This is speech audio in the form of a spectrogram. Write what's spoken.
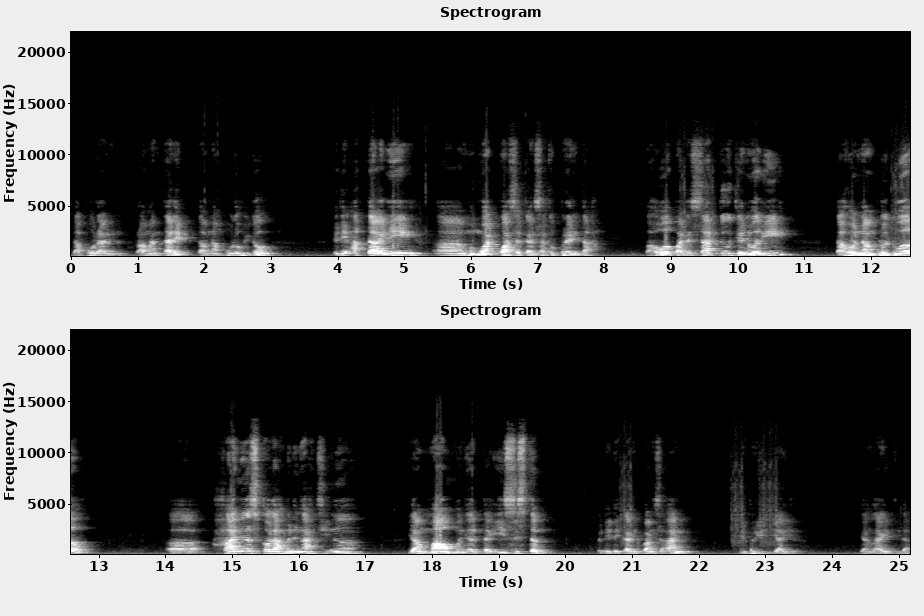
laporan Rahman Talib tahun 60 itu. Jadi akta ini uh, menguatkuasakan satu perintah bahawa pada 1 Januari tahun 62 uh, hanya sekolah menengah Cina yang mau menyertai sistem pendidikan kebangsaan diberi biaya. Yang lain tidak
